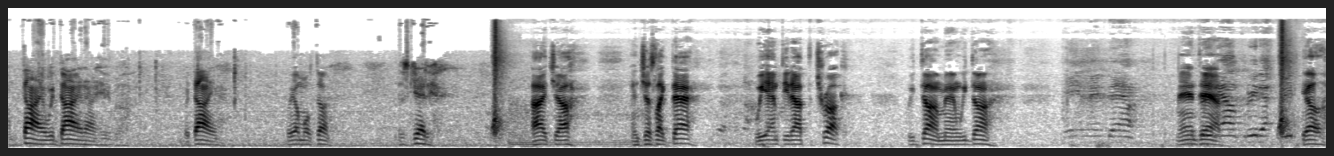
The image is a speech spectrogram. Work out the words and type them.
I'm dying. We're dying out here, bro. We're dying. We almost done. Let's get it. All right, y'all. And just like that, we emptied out the truck. We done, man. We done. Man, down. Man Three down. down, three down. Three. Yo,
